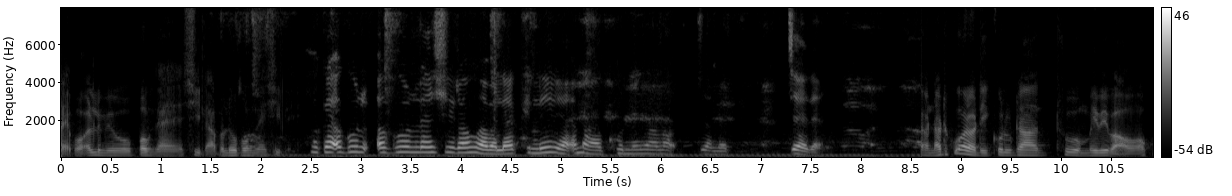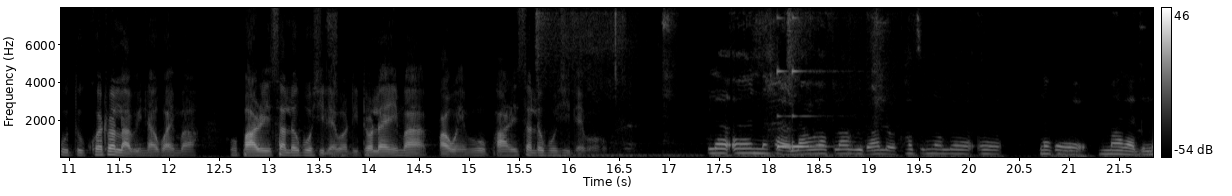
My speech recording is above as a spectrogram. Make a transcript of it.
တယ်ပေါ့အဲ့လိုမျိုးပုံစံရှိလားဘယ်လိုပုံစံရှိလဲဟုတ်ကဲ့အခုအခုလက်ရှိတော့ဟိုပါလဲကလေးတွေအမှခုနှစ်ယောက်လောက်ကျန်တယ်ကျဲတယ်နောက်တစ်ခုကတော့ဒီကိုလူတာထူကိုမေးပေးပါအောင်အခုသူခွဲထွက်လာပြီးနောက်ပိုင်းမှာဟိုဘာတွေဆက်လုပ်ဖို့ရှိလဲပေါ့ဒီဒေါ်လာရင်းမှာပါဝင်ဖို့ဘာတွေဆက်လုပ်ဖို့ရှိလဲပေါ့လဲအနဟာလောကလောက်ဝီတော့လို့ခါစညာလဲအဲနကမာလာဒီလ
